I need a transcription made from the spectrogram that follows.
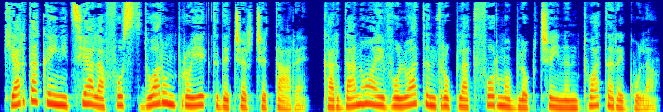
Chiar dacă inițial a fost doar un proiect de cercetare, Cardano a evoluat într-o platformă blockchain în toată regula.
